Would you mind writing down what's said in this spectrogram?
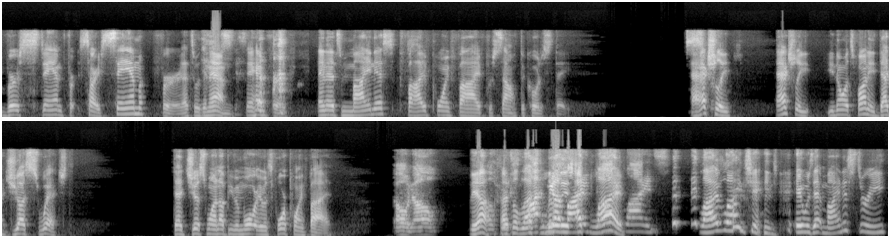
versus Stanford. Sorry, Samford. That's with an M. Samford. and it's minus 5.5 for South Dakota State. Actually, actually, you know what's funny? That just switched. That just went up even more. It was 4.5. Oh no! Yeah, Oh, that's a li- that's we got literally that's live. lines. live line change. It was at minus three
